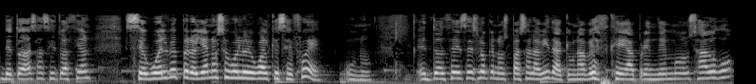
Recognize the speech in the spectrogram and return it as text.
de toda esa situación, se vuelve, pero ya no se vuelve igual que se fue uno. Entonces es lo que nos pasa en la vida, que una vez que aprendemos algo,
